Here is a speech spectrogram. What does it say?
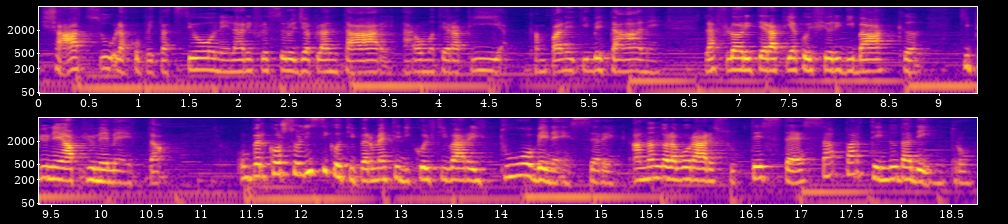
shiatsu, la copetazione, la riflessologia plantare, aromaterapia, campane tibetane, la floriterapia coi fiori di Bach, chi più ne ha più ne metta. Un percorso olistico ti permette di coltivare il tuo benessere, andando a lavorare su te stessa partendo da dentro.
